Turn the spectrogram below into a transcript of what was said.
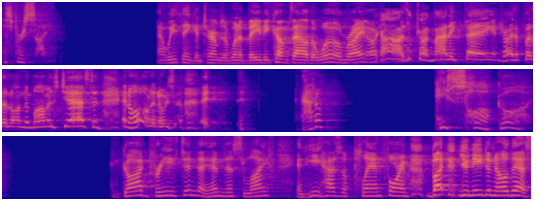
His first sight. And we think in terms of when a baby comes out of the womb, right? And Like, ah, oh, it's a traumatic thing, and try to put it on the mama's chest and, and hold it. it, was, it Adam, he saw God. And God breathed into him this life, and he has a plan for him. But you need to know this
